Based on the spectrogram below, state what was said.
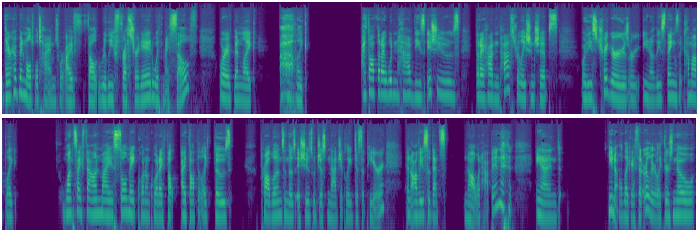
there have been multiple times where I've felt really frustrated with myself, where I've been like, ah, like, I thought that I wouldn't have these issues that I had in past relationships or these triggers or, you know, these things that come up. Like, once I found my soulmate, quote unquote, I felt, I thought that like those problems and those issues would just magically disappear. And obviously, that's not what happened. and, you know, like I said earlier, like there's no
